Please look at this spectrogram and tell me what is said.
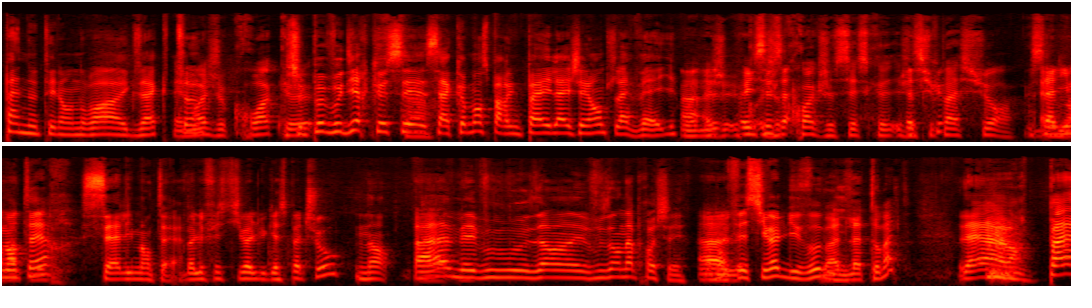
pas noté l'endroit exact. Et moi, je crois que. Je peux vous dire que c'est, Ah. ça commence par une paella géante la veille. Ah, Ouais, mais je- crois que je sais ce que. Je Est-ce suis que- pas sûr. C'est alimentaire C'est alimentaire. bah, Le festival du gazpacho Non. Ah, mais vous en, vous en approchez. Ah, le festival du vomi. Bah, de la tomate Alors, pas,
